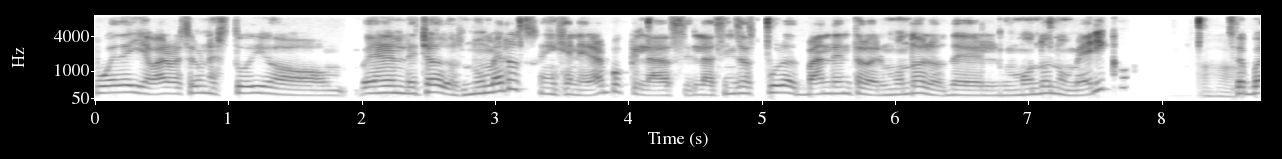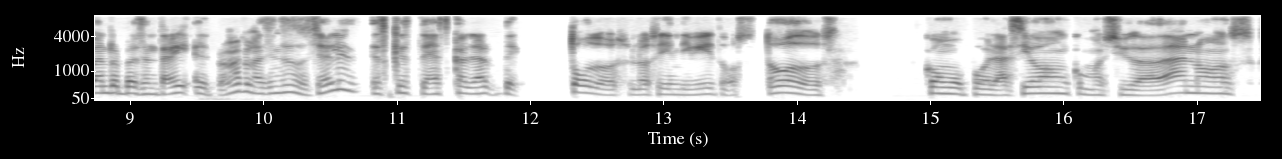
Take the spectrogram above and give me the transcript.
puede llevar a hacer un estudio en el hecho de los números en general, porque las, las ciencias puras van dentro del mundo, del mundo numérico, se pueden representar ahí. El problema con las ciencias sociales es que tienes que hablar de todos los individuos, todos, como población, como ciudadanos,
